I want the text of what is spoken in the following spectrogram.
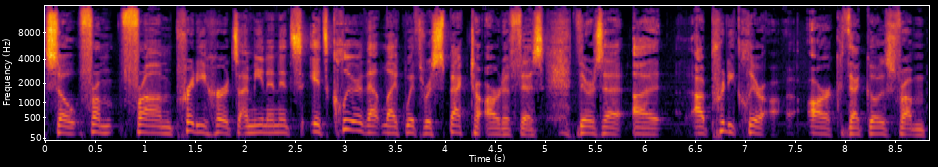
So from from Pretty Hurts, I mean, and it's it's clear that like with respect to artifice, there's a. a a pretty clear arc that goes from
